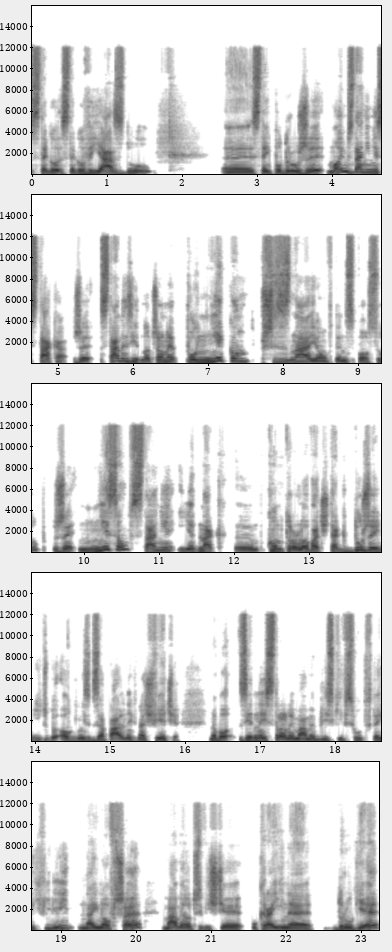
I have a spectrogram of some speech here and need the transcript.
z tego, z tego wyjazdu, z tej podróży, moim zdaniem jest taka, że Stany Zjednoczone poniekąd przyznają w ten sposób, że nie są w stanie jednak e, kontrolować tak dużej liczby ognisk zapalnych na świecie. No bo z jednej strony mamy Bliski Wschód w tej chwili, najnowsze, mamy oczywiście Ukrainę drugie,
